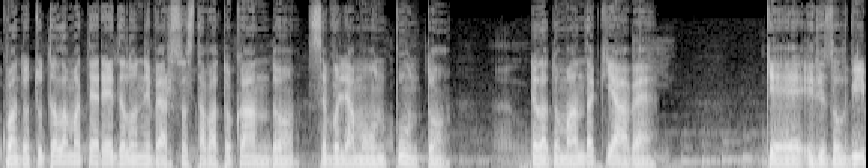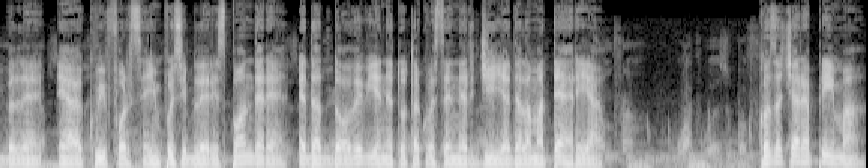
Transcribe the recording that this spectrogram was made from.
quando tutta la materia dell'universo stava toccando, se vogliamo, un punto. E la domanda chiave, che è irrisolvibile e a cui forse è impossibile rispondere, è da dove viene tutta questa energia della materia. Cosa c'era prima?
